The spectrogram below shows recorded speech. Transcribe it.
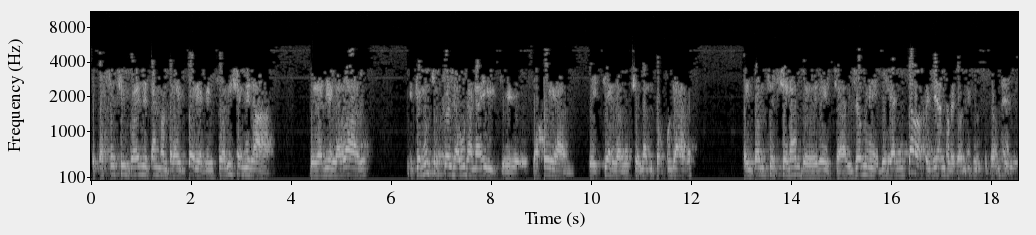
Esta C5N tan contradictoria que en su origen era de Daniel Laval y que muchos que hoy laburan ahí, que la juegan de izquierda nacional y popular, entonces eran de derecha y yo me desgarritaba peleándome con ellos en medio.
